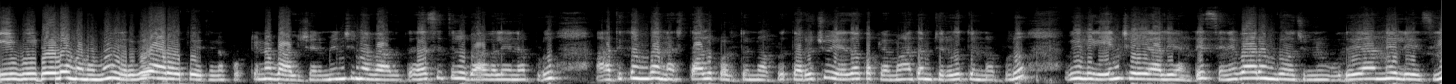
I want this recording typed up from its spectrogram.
ఈ వీడియోలో మనము ఇరవై ఆరవ తేదీన పుట్టిన వాళ్ళు జన్మించిన వాళ్ళు గ్రహస్థితులు బాగలేనప్పుడు అధికంగా నష్టాలు పడుతున్నప్పుడు తరచూ ఏదో ఒక ప్రమాదం జరుగుతున్నప్పుడు వీళ్ళు ఏం చేయాలి అంటే శనివారం రోజున ఉదయాన్నే లేచి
